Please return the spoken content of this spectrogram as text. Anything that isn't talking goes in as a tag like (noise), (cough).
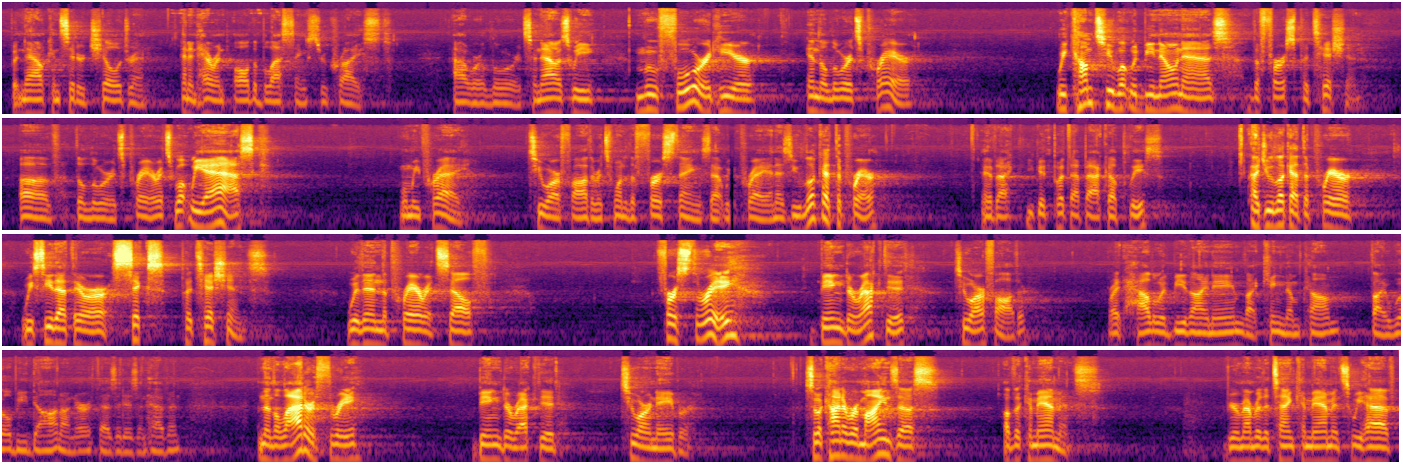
but now considered children and inherit all the blessings through Christ our Lord. So now, as we move forward here in the Lord's Prayer, we come to what would be known as the first petition of the Lord's Prayer. It's what we ask when we pray to our Father. It's one of the first things that we pray. And as you look at the prayer, if I, you could put that back up, please. As you look at the prayer, we see that there are six petitions within the prayer itself. First three being directed to our Father, right? Hallowed be thy name, thy kingdom come, thy will be done on earth as it is in heaven. And then the latter three being directed to our neighbor. So it kind of reminds us of the commandments. If you remember the Ten Commandments, we have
